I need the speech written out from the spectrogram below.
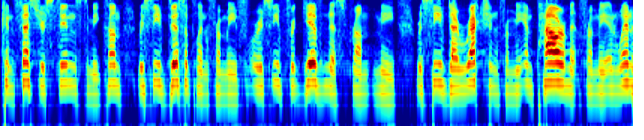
confess your sins to me. Come receive discipline from me. Receive forgiveness from me. Receive direction from me. Empowerment from me. And when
